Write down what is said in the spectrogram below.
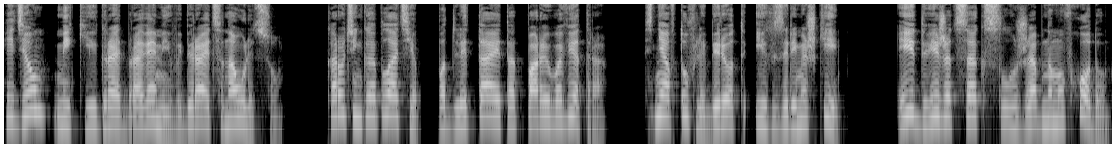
Идем. Микки играет бровями и выбирается на улицу. Коротенькое платье подлетает от порыва ветра. Сняв туфли, берет их за ремешки и движется к служебному входу,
